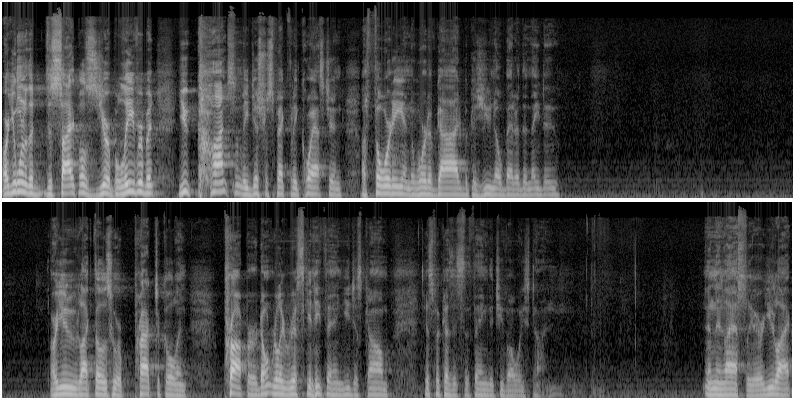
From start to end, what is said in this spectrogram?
Are you one of the disciples? You're a believer, but you constantly disrespectfully question authority and the Word of God because you know better than they do? Are you like those who are practical and proper, don't really risk anything. You just come just because it's the thing that you've always done. And then lastly, are you like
